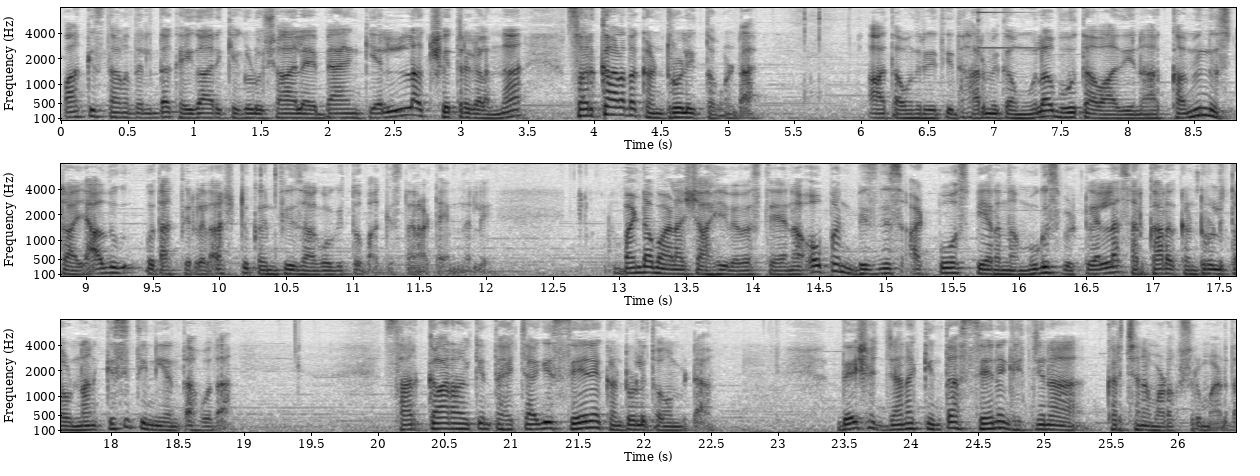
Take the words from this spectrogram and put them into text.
ಪಾಕಿಸ್ತಾನದಲ್ಲಿದ್ದ ಕೈಗಾರಿಕೆಗಳು, ಶಾಲೆ, ಬ್ಯಾಂಕ್, ಎಲ್ಲ ಕ್ಷೇತ್ರಗಳನ್ನು ಸರ್ಕಾರದ ಕಂಟ್ರೋಲಿಗೆ ತಗೊಂಡ. ಆತ ಒಂದು ರೀತಿ ಧಾರ್ಮಿಕ ಮೂಲಭೂತವಾದಿನ, ಕಮ್ಯುನಿಸ್ಟ, ಯಾವುದು ಗೊತ್ತಾಗ್ತಿರಲಿಲ್ಲ. ಅಷ್ಟು ಕನ್ಫ್ಯೂಸ್ ಆಗೋಗಿತ್ತು ಪಾಕಿಸ್ತಾನ ಆ ಟೈಮ್ನಲ್ಲಿ ಬಂಡವಾಳಶಾಹಿ ವ್ಯವಸ್ಥೆಯನ್ನು ಓಪನ್ ಬಿಸ್ನೆಸ್ ಅಟ್ಮೋಸ್ಫಿಯರನ್ನು ಮುಗಿಸ್ಬಿಟ್ಟು ಎಲ್ಲ ಸರ್ಕಾರದ ಕಂಟ್ರೋಲಿಗೆ ತಗೊಂಡು ನಾನು ಕಿಸಿತೀನಿ ಅಂತ ಹೋದ. ಸರ್ಕಾರಕ್ಕಿಂತ ಹೆಚ್ಚಾಗಿ ಸೇನೆ ಕಂಟ್ರೋಲಿಗೆ ತೊಗೊಂಡ್ಬಿಟ್ಟ. ದೇಶ ಜನಕ್ಕಿಂತ ಸೇನೆಗೆ ಹೆಚ್ಚಿನ ಖರ್ಚನ ಮಾಡೋಕೆ ಶುರು ಮಾಡ್ದ.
